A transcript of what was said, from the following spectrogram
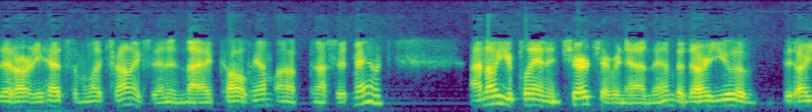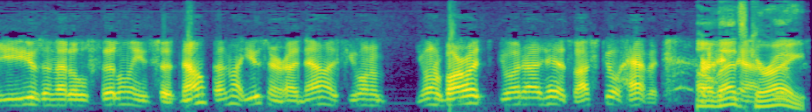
that already had some electronics in it, and I called him up and I said, "Man, I know you're playing in church every now and then, but are you a, are you using that old fiddle?" And he said, "No, I'm not using it right now. If you want to you want to borrow it, go right ahead." So I still have it. oh, right that's now. great.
